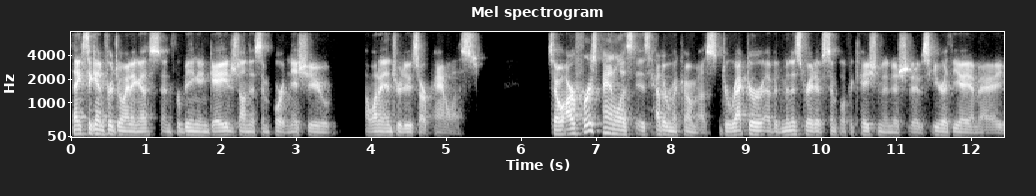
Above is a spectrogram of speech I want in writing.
Thanks again for joining us and for being engaged on this important issue. I want to introduce our panelists. So, our first panelist is Heather McComas, Director of Administrative Simplification Initiatives here at the AMA,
